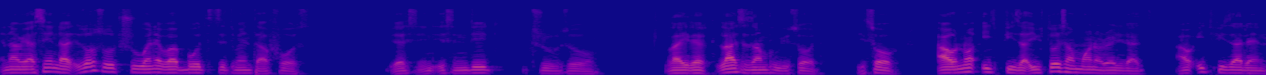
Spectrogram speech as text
And now we are saying that it's also true whenever both statements are false. Yes, it's indeed true. So, like the last example we saw, solved. I will not eat pizza. You've told someone already that I'll eat pizza then.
